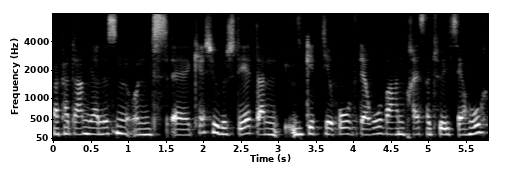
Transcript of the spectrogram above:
Macadamia-Nüssen und äh, Cashew besteht, dann geht die Roh der Rohwarenpreis natürlich sehr hoch.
